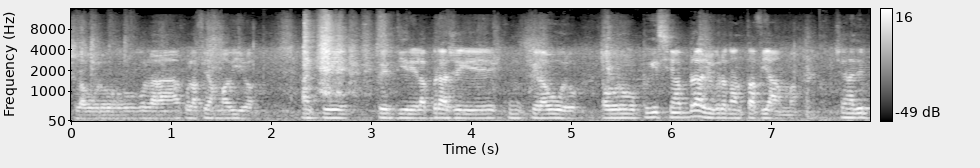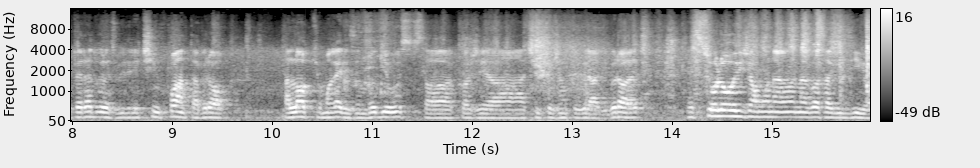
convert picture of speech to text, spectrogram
ci lavoro con la, con la fiamma viva. Anche per dire la brace che comunque lavoro, lavoro pochissima brace però tanta fiamma. C'è una temperatura sui 350 però all'occhio magari sembra Dio questo sta a cuocere a 500 gradi, però è, è solo diciamo una, una cosa visiva.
